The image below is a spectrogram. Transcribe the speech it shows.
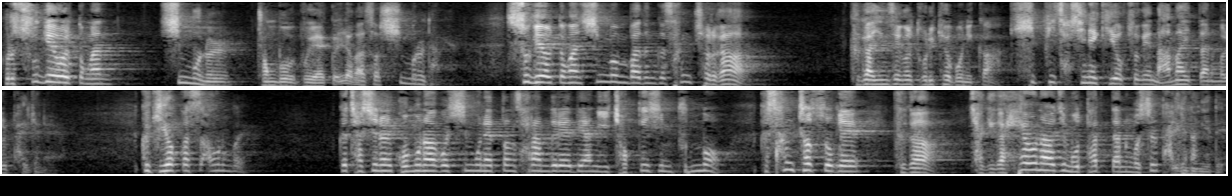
그리고 수개월 동안 신문을 정부부에 끌려가서 신문을 당해요. 수개월 동안 신문 받은 그 상처가 그가 인생을 돌이켜 보니까 깊이 자신의 기억 속에 남아있다는 걸 발견해요. 그 기억과 싸우는 거예요. 그 자신을 고문하고 신문했던 사람들에 대한 이 적개심, 분노, 그 상처 속에 그가 자기가 헤어나오지 못했다는 것을 발견하게 돼요.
